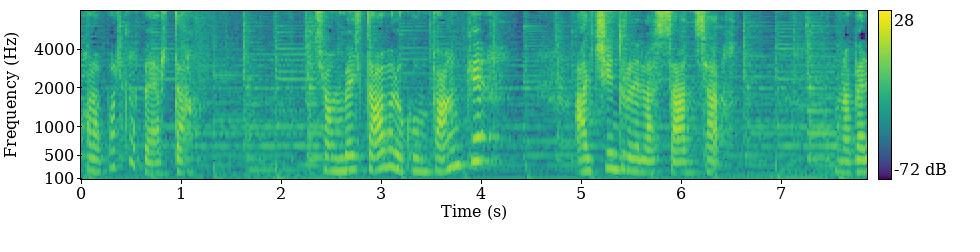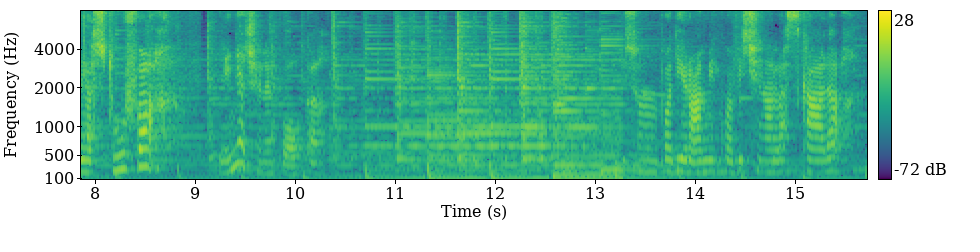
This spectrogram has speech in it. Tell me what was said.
qua la porta aperta. C'è un bel tavolo con panche al centro della stanza. Una bella stufa. Legna ce n'è poca. Ci sono un po' di rami qua vicino alla scala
